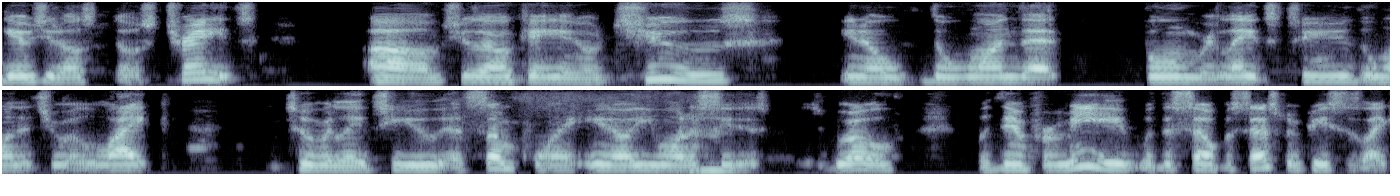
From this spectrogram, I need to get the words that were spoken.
gives you those those traits, um, she was like, okay, you know, choose, you know, the one that boom relates to you, the one that you would like to relate to you at some point. You know, you want to see this, this growth. But then for me, with the self assessment piece, is like,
